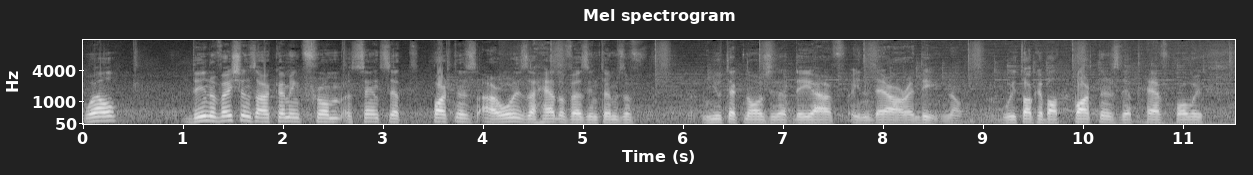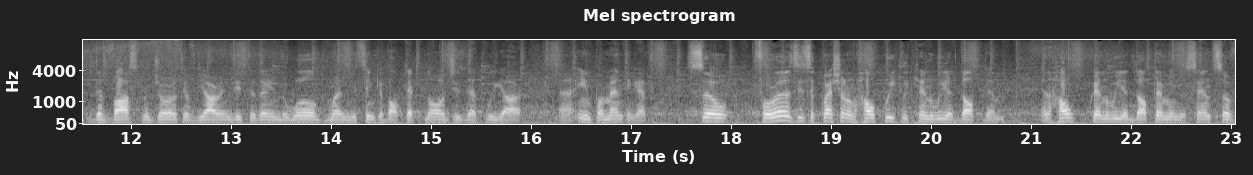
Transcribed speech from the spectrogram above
Well, the innovations are coming from a sense that partners are always ahead of us in terms of new technology that they have in their R&D. You know, we talk about partners that have probably the vast majority of the R&D today in the world when we think about technologies that we are uh, implementing it. So for us, it's a question of how quickly can we adopt them and how can we adopt them in the sense of,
